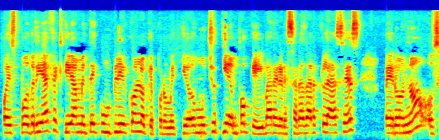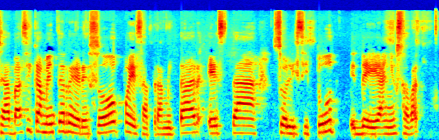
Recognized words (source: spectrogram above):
pues podría efectivamente cumplir con lo que prometió mucho tiempo, que iba a regresar a dar clases, pero no, o sea, básicamente regresó pues a tramitar esta solicitud de año sabático.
